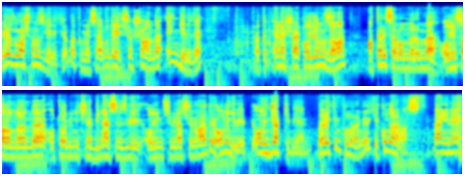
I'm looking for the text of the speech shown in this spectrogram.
biraz uğraşmanız gerekiyor. Bakın mesela bu direksiyon şu anda en geride. Bakın en aşağı koyduğumuz zaman Atari salonlarında, oyun salonlarında otomobilin içine binersiniz bir oyun simülasyonu vardır ya onun gibi. Bir oyuncak gibi yani. Böyle kim kullanabilir ki? Kullanamazsın. Ben yine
